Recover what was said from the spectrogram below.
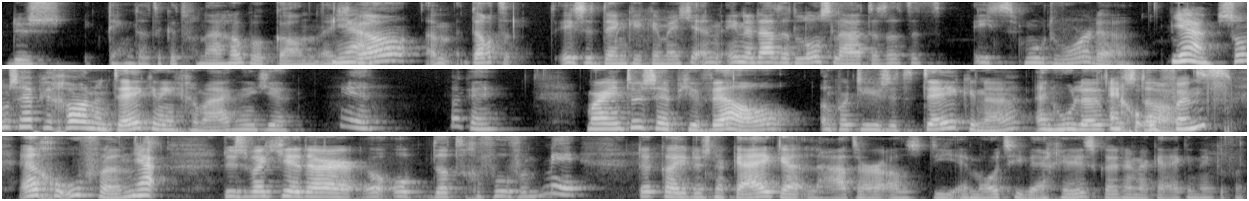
Dus ik denk dat ik het vandaag ook wel kan. Weet Ja. je wel? Ehm, dat is het denk ik een beetje. En inderdaad het loslaten dat het iets moet worden. Ja, Soms heb je gewoon een tekening gemaakt en denk je, ja, oké. Maar intussen heb je wel een kwartier zitten tekenen. En hoe leuk en dat? geoefend. En geoefend. Ja. Dus wat je daar op dat gevoel van meh, daar kan je dus naar kijken later als die emotie weg is. Kan je er naar kijken en denken van,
